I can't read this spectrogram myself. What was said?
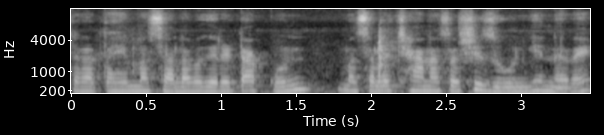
तर आता हे मसाला वगैरे टाकून मसाला छान असा शिजवून घेणार आहे.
